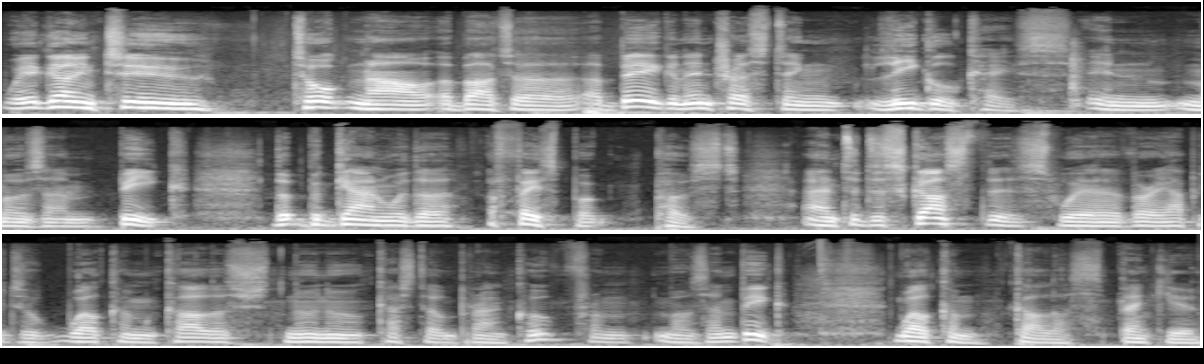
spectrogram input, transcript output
We're going to talk now about a, a, big and interesting legal case in Mozambique that began with a, a, Facebook post. And to discuss this, we're very happy to welcome Carlos Nuno Castel-Branco from Mozambique. Welcome, Carlos. Thank you.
